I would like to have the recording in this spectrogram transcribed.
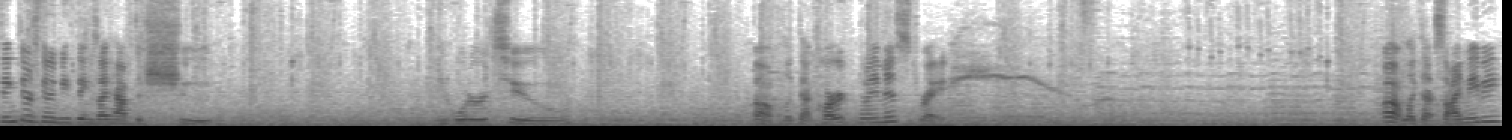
Think there's gonna be things I have to shoot in order to Oh, like that cart that I missed? Right. Oh, like that sign maybe?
